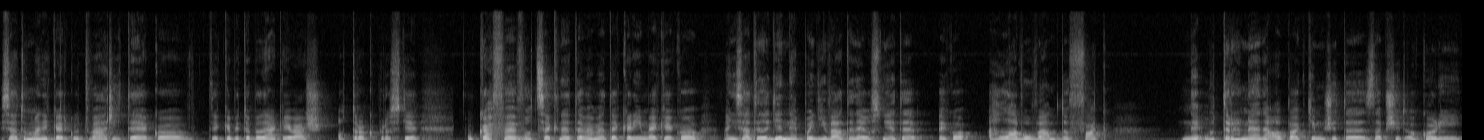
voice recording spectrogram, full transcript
vy se na tu manikérku tváříte, jako kdyby to byl nějaký váš otrok, prostě u kafe odseknete, vemete klímek, jako ani se na ty lidi nepodíváte, neusmějete, jako hlavu vám to fakt neutrhne, naopak ti můžete zlepšit okolí,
